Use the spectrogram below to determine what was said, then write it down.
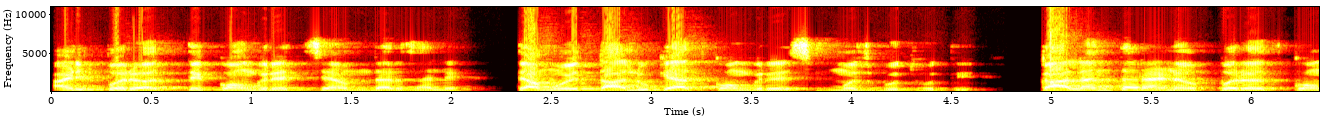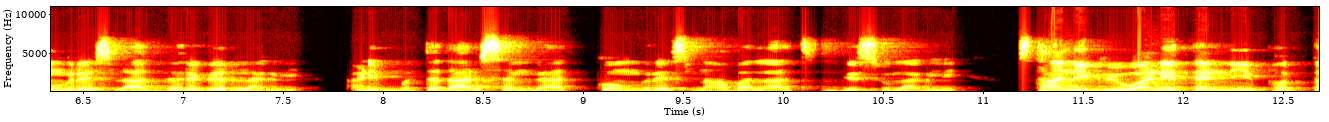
आणि परत ते काँग्रेसचे आमदार झाले. त्यामुळे तालुक्यात काँग्रेस मजबूत होती. कालांतरानं परत काँग्रेसला घरघर लागली आणि मतदारसंघात काँग्रेस नावालाच दिसू लागली. स्थानिक युवा नेत्यांनी फक्त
